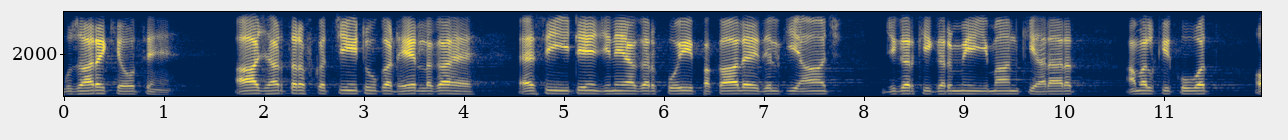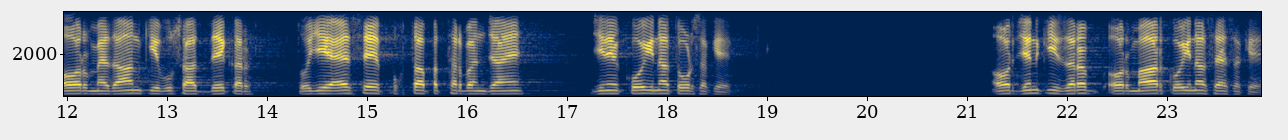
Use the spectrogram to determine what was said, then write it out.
گزارے کے ہوتے ہیں۔ آج ہر طرف کچی اینٹوں کا ڈھیر لگا ہے۔ ایسی اینٹیں جنہیں اگر کوئی پکا لے دل کی آنچ، جگر کی گرمی، ایمان کی حرارت، عمل کی قوت اور میدان کی وسعت دے کر تو یہ ایسے پختہ پتھر بن جائیں جنہیں کوئی نہ توڑ سکے۔ اور جن کی ضرب اور مار کوئی نہ سہ سکے۔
